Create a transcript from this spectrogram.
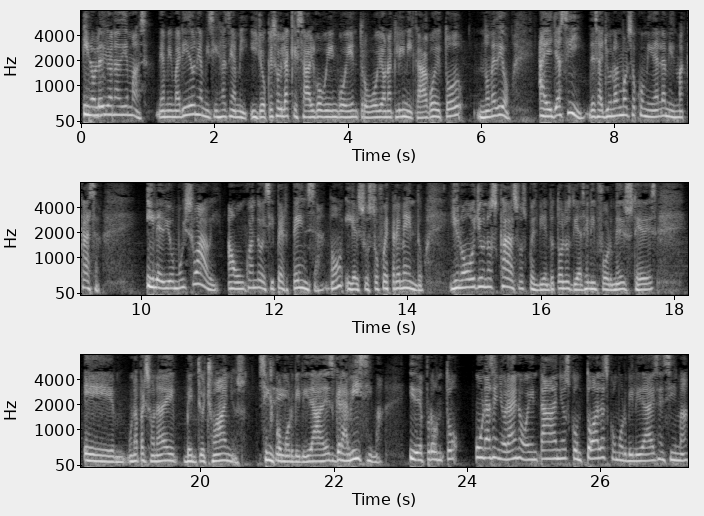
y no le dio a nadie más, ni a mi marido, ni a mis hijas, ni a mí. Y yo que soy la que salgo, vengo, entro, voy a una clínica, hago de todo, no me dio. A ella sí, desayuno, almuerzo, comida en la misma casa. Y le dio muy suave, aun cuando es hipertensa, ¿no? Y el susto fue tremendo. Y uno oye unos casos, pues viendo todos los días el informe de ustedes, eh, una persona de 28 años, sin Sí. comorbilidades, gravísima. Y de pronto una señora de 90 años con todas las comorbilidades encima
